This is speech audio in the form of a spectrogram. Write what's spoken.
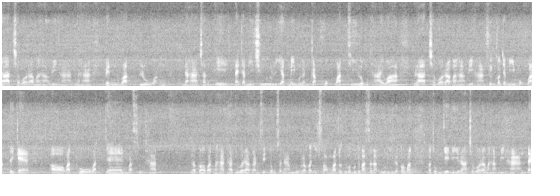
ราชวรมหาวิหารนะฮะเป็นวัดหลวงนะฮะชั้นเอกแต่จะมีชื่อเรียกไม่เหมือนกับ 6 วัดที่ลงท้ายว่า ราชวรมหาวิหาร ซึ่งก็จะมี 6 วัดได้แก่ออวัดโพวัดแจ้ง วัดสุทัศน์ แล้วก็วัดมหาธาตุยุวราชรังสิตตรงสนามหลวงแล้วก็อีก 2 วัดก็คือวัดพุทธบาทสระบุรี แล้วก็วัดปฐมเจดีย์ราชวรมหาวิหาร แต่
